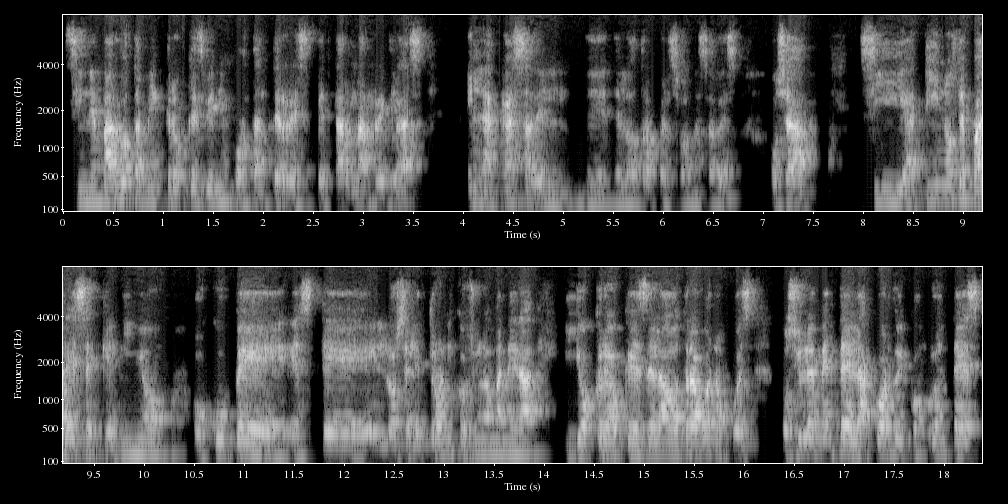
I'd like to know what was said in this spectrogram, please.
Sin embargo, también creo que es bien importante respetar las reglas en la casa de, de, la otra persona, ¿sabes? O sea, si a ti no te parece que el niño ocupe este, los electrónicos de una manera y yo creo que es de la otra, bueno, pues posiblemente el acuerdo y congruente es,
